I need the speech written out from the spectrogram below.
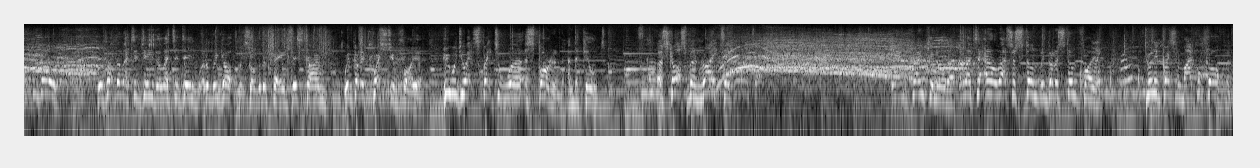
Off we go. We've got the letter D, the letter D. What have we got? It's over the page. This time, we've got a question for you. Who would you expect to wear a sporran and a kilt? A Scotsman, right, take a letter. Ian Krankie know that. The letter L, that's a stunt. We've got a stunt for you. Do an impression of Michael Crawford.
